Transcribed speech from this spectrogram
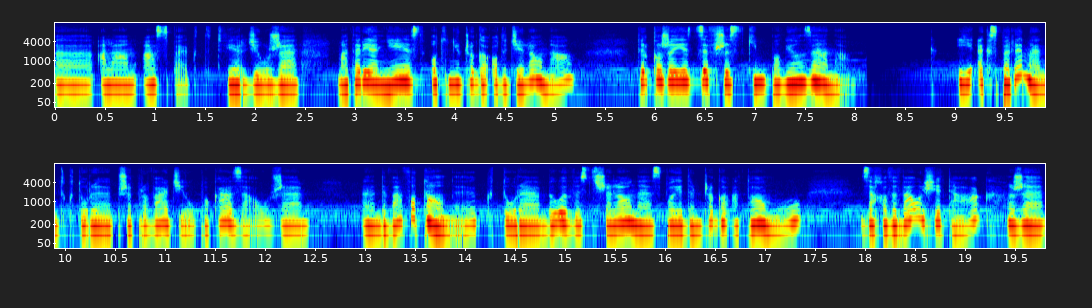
e, Alain Aspect twierdził, że materia nie jest od niczego oddzielona, tylko że jest ze wszystkim powiązana. I eksperyment, który przeprowadził, pokazał, że dwa fotony, które były wystrzelone z pojedynczego atomu, zachowywały się tak, że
